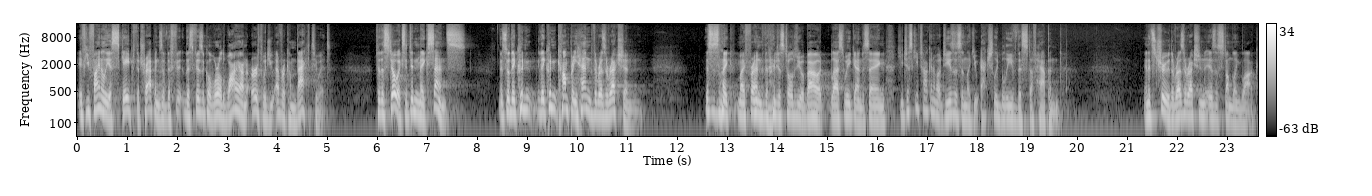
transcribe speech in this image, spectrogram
If you finally escaped the trappings of this physical world, why on earth would you ever come back to it? To the Stoics, it didn't make sense. And so they couldn't, they couldn't comprehend the resurrection. This is like my friend that I just told you about last weekend saying, You just keep talking about Jesus and like you actually believe this stuff happened. And it's true, the resurrection is a stumbling block.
